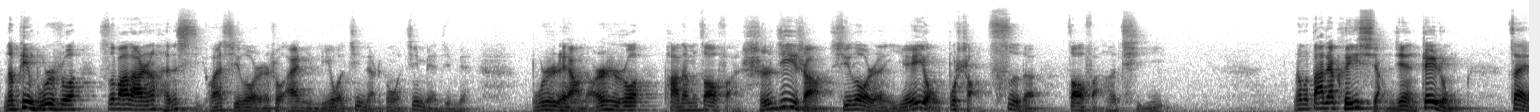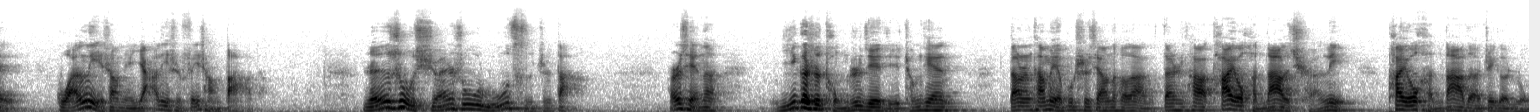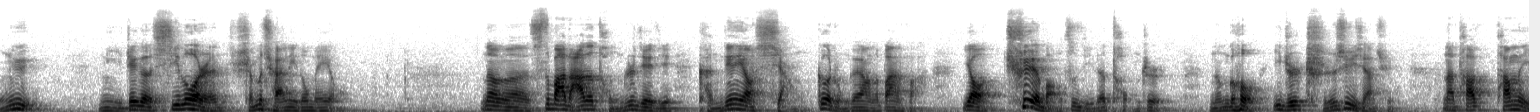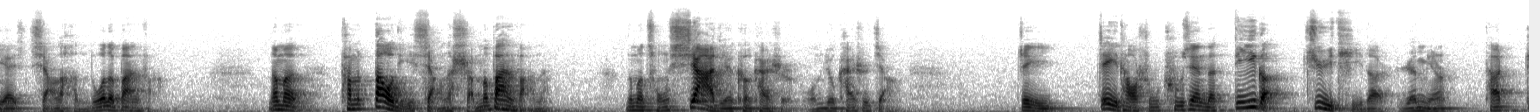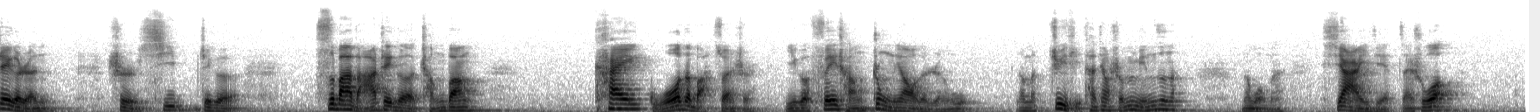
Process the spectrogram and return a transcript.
那并不是说斯巴达人很喜欢希洛人，说哎，你离我近点，跟我近边近边，不是这样的，而是说怕他们造反。实际上，希洛人也有不少次的造反和起义。那么大家可以想见，这种在管理上面压力是非常大的，人数悬殊如此之大，而且呢。一个是统治阶级，成天，当然他们也不吃香的喝辣的，但是他他有很大的权利，他有很大的这个荣誉，你这个希洛人什么权利都没有。那么斯巴达的统治阶级肯定要想各种各样的办法，要确保自己的统治能够一直持续下去。那他他们也想了很多的办法。那么他们到底想了什么办法呢？那么从下节课开始，我们就开始讲这这一套书出现的第一个具体的人名。他这个人是西这个斯巴达这个城邦开国的吧，算是一个非常重要的人物。那么具体他叫什么名字呢？那我们下一节再说。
